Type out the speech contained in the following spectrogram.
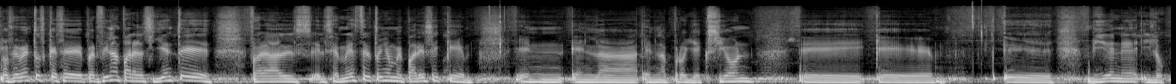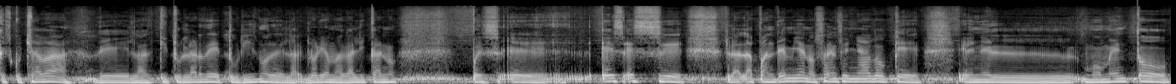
los eventos que se perfilan para el siguiente, para el, semestre, Toño, me parece que en, en, la, en la proyección eh, que eh, viene y lo que escuchaba de la titular de turismo de la Gloria Magalicano, pues eh, es, es la, la, pandemia nos ha enseñado que en el momento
